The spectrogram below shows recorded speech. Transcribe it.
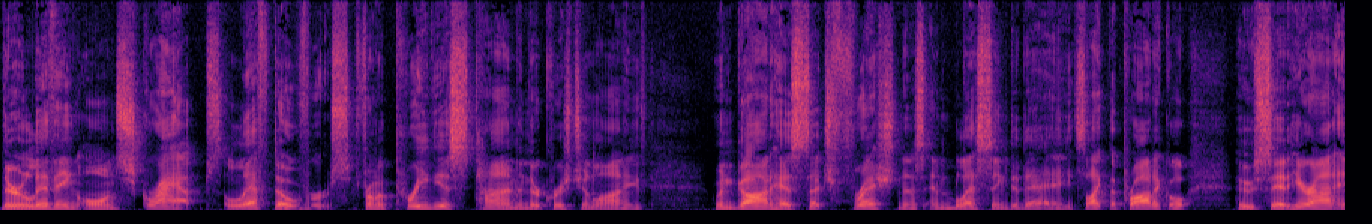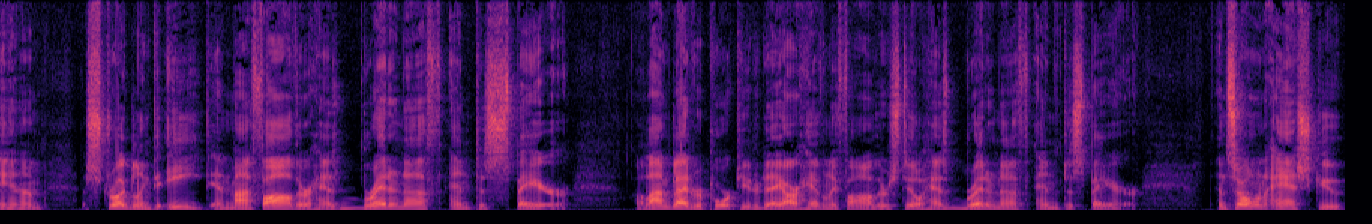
they're living on scraps, leftovers from a previous time in their Christian life when God has such freshness and blessing today. It's like the prodigal who said, Here I am, struggling to eat, and my Father has bread enough and to spare. Well, I'm glad to report to you today our Heavenly Father still has bread enough and to spare. And so I want to ask you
